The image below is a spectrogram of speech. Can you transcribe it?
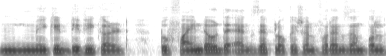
make it difficult to find out the exact location for example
